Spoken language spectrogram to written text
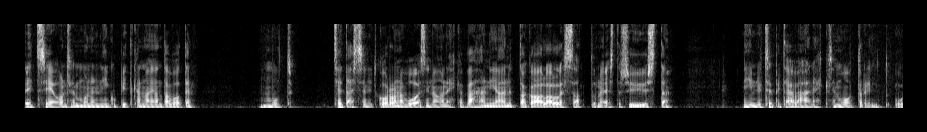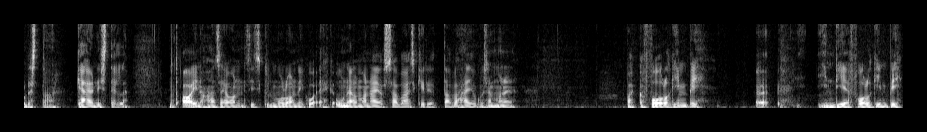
et se on semmoinen niin pitkän ajan tavoite, mutta se tässä nyt koronavuosina on ehkä vähän jäänyt taka-alalle sattuneesta syystä, niin nyt se pitää vähän ehkä se moottori nyt uudestaan käynnistellä. Mutta ainahan se on, siis kyllä mulla on niinku ehkä unelmana jossain vaiheessa kirjoittaa vähän joku semmoinen vaikka folkimpi, äh, indie folkimpi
